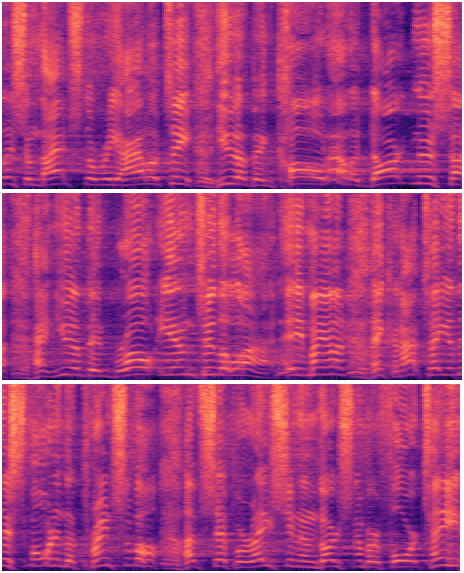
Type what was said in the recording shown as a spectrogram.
listen, that's the the reality. You have been called out of darkness uh, and you have been brought into the light. Amen. And can I tell you this morning the principle of separation in verse number 14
